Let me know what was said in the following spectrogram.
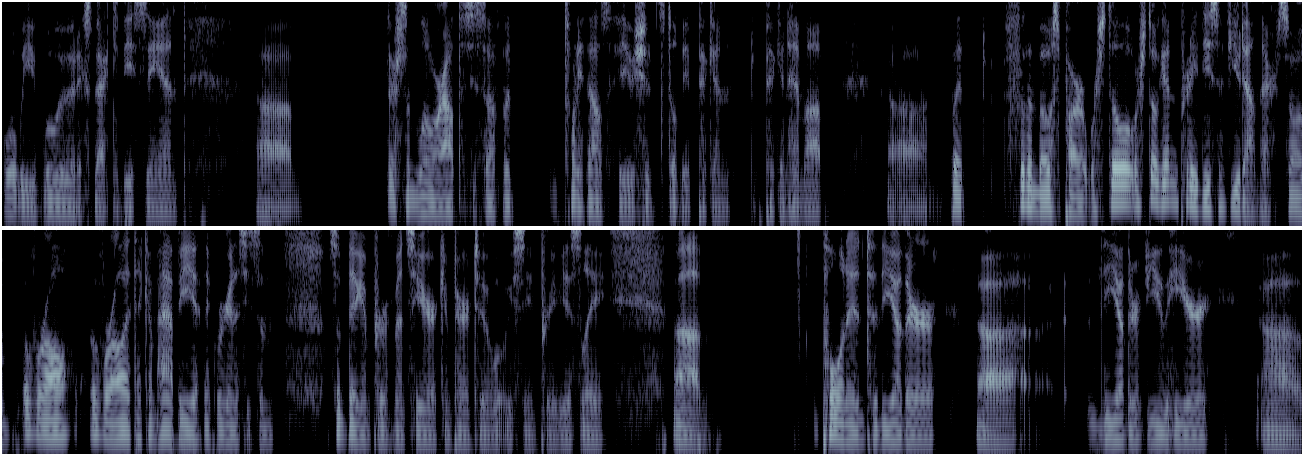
what we what we would expect to be seeing. Um, there's some lower altitude stuff, but 20,000 feet should still be picking picking him up. Uh, but for the most part, we're still we're still getting pretty decent view down there. So overall, overall, I think I'm happy. I think we're going to see some some big improvements here compared to what we've seen previously. Um, pulling into the other uh, the other view here, um,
